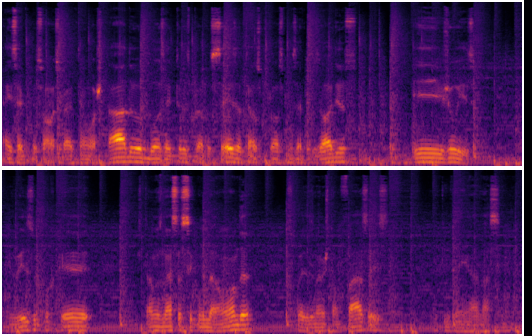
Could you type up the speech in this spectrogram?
É isso aí, pessoal. Espero que tenham gostado. Boas leituras para vocês. Até os próximos episódios. E juízo. Juízo porque estamos nessa segunda onda. As coisas não estão fáceis. E que vem a vacina.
